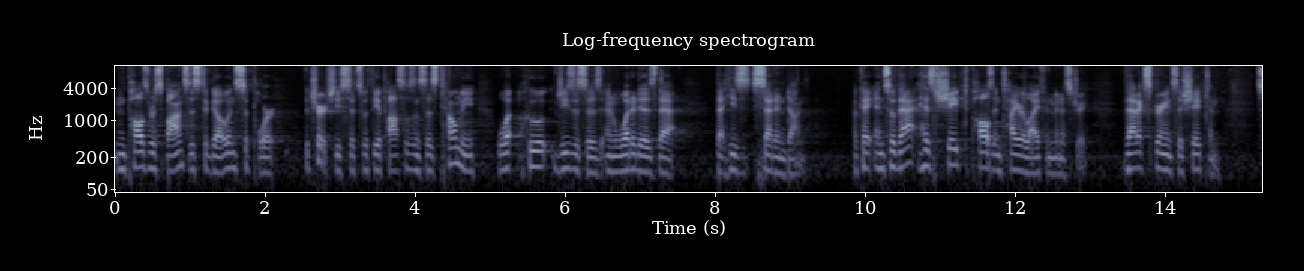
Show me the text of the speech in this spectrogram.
And Paul's response is to go and support the church. He sits with the apostles and says, Tell me what, who Jesus is and what it is that, that he's said and done. Okay, and so that has shaped Paul's entire life and ministry. That experience has shaped him. So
